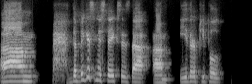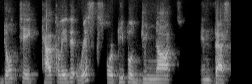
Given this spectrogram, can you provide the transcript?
Um, the biggest mistakes is that um, either people don't take calculated risks or people do not invest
